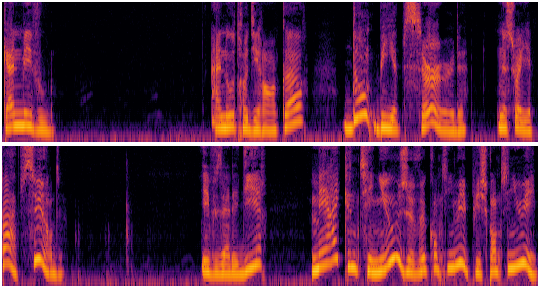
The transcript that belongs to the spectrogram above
Calmez-vous. Un autre dira encore Don't be absurd. Ne soyez pas absurde. Et vous allez dire May I continue? Je veux continuer. Puis-je continuer?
